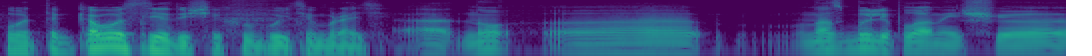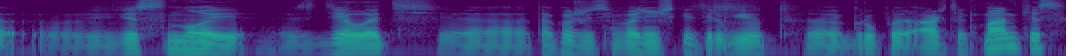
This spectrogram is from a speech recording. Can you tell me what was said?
Вот, так кого следующих вы будете брать? А, ну, э, у нас были планы еще э, весной сделать э, такой же симфонический трибют э, группы Arctic Monkeys.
